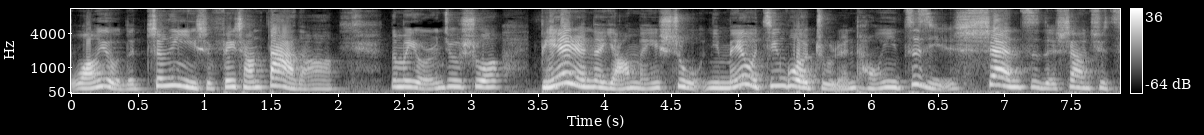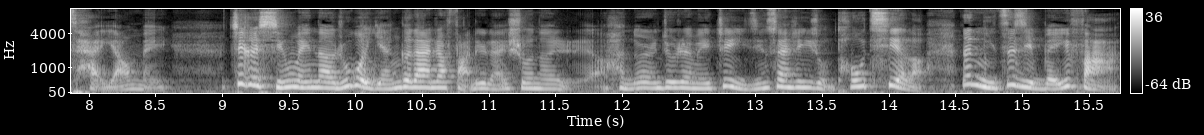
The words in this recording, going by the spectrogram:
网友的争议是非常大的啊。那么，有人就说，别人的杨梅树，你没有经过主人同意，自己擅自的上去采杨梅。这个行为呢，如果严格的按照法律来说呢，很多人就认为这已经算是一种偷窃了。那你自己违法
